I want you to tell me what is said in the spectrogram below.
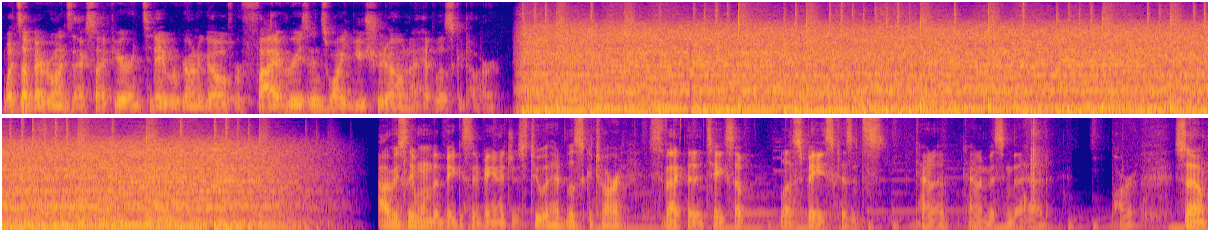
What's up everyone, Zach Seif here, and today we're going to go over 5 reasons why you should own a headless guitar. Obviously one of the biggest advantages to a headless guitar is the fact that it takes up less space because it's kind of kind of missing the head part. So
